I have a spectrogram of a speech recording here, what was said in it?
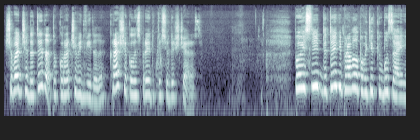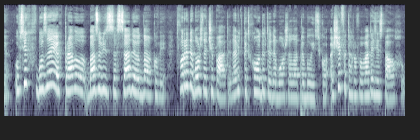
Що менше дитина, то коротше відвідане. Краще колись прийдете сюди ще раз. Поясніть дитині правила поведінки в музеї. У всіх музеях правила базові засади однакові. Твори не можна чіпати, навіть підходити не можна надто близько, а ще фотографувати зі спалахом.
